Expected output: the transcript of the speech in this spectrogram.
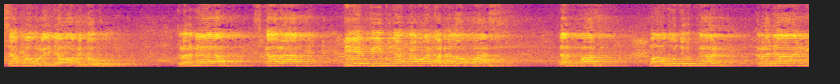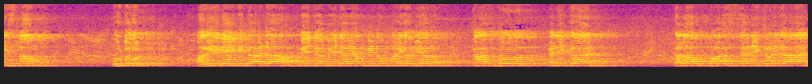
Siapa boleh jawab itu? Kerana sekarang DAP punya kawan adalah PAS dan PAS mewujudkan kerajaan Islam hudud. Hari ini kita ada meja-meja yang minum air beer, Carlsberg, Heineken. Kalau PAS jadi kerajaan,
